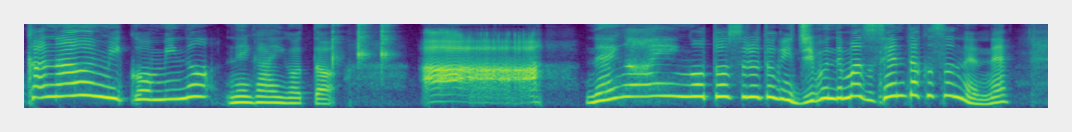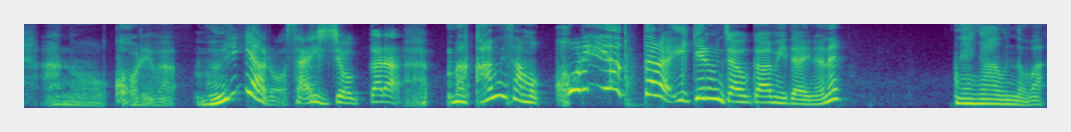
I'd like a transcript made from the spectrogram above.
叶う見込みの願い事。あー願い事する時に自分でまず選択すんねんねあのこれは無理やろ最初からまあ神様これやったらいけるんちゃうかみたいなね願うのは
